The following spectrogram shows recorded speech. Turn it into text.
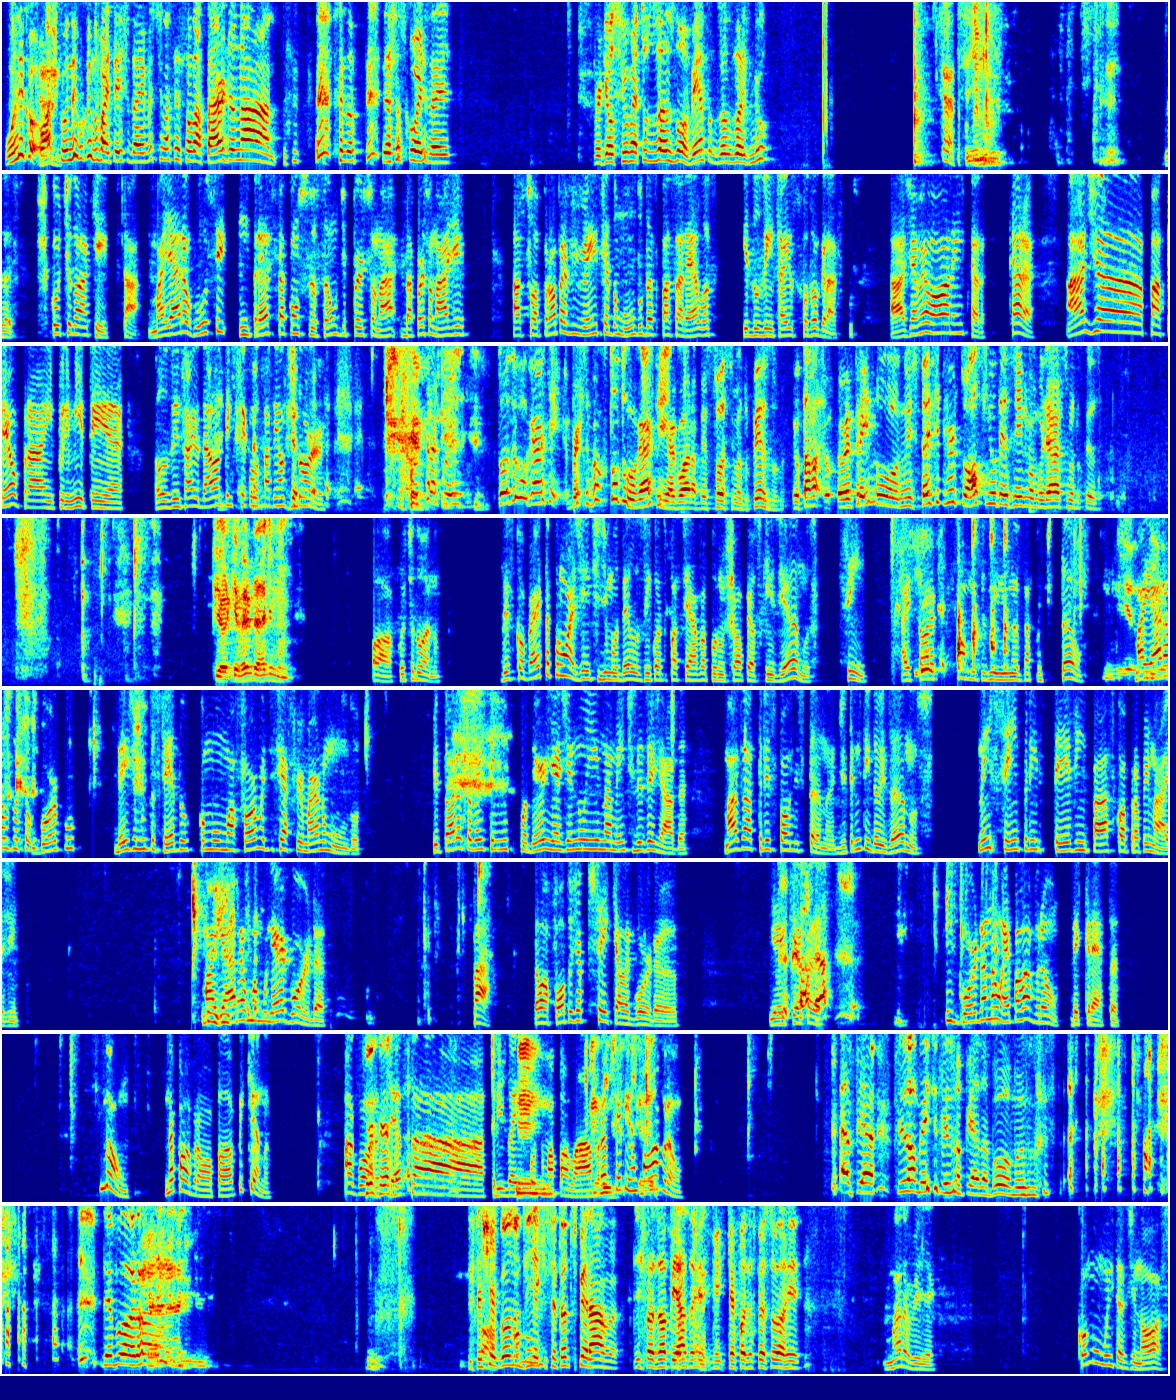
O único, eu acho que o único que não vai ter isso daí vai ser na sessão da tarde ou na. nessas coisas aí. Porque os filmes é tudo dos anos 90, dos anos 2000. cara, Sim, eu continuar aqui. Tá. Mayara Russi empresta a construção de persona... da personagem a sua própria vivência do mundo das passarelas e dos ensaios fotográficos. Haja memória, hein, cara? Cara, haja papel pra imprimir. Tem, é, Os ensaios dela tem que ser colocado em outdoor. Outra coisa, todo lugar tem. Percebeu que todo lugar tem agora a pessoa acima do peso? Eu tava. Eu, eu entrei no, no estante virtual tinha o desenho de uma mulher acima do peso. Pior que é verdade, mano. Ó, continuando. Descoberta por um agente de modelos enquanto passeava por um shopping aos 15 anos? Sim. A história com muitas meninas da prostituição Maiara usa seu corpo desde muito cedo como uma forma de se afirmar no mundo. Vitória também tem esse poder e é genuinamente desejada. Mas a atriz paulistana, de 32 anos, nem sempre esteve em paz com a própria imagem. Maiara é uma mulher gorda. Tá. Então a foto eu já sei que ela é gorda. E aí que aparece. E gorda não é palavrão, decreta. Não, não é palavrão, é uma palavra pequena. Agora, se essa atriz aí fosse uma palavra, Hum, seria um palavrão. A piada- Finalmente fez uma piada boa, mano. Demorou. Caralho. Você Ó, chegou no como- dia que você tanto esperava de fazer uma piada Então. que quer fazer as pessoas rir. Maravilha. Como muitas de nós,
